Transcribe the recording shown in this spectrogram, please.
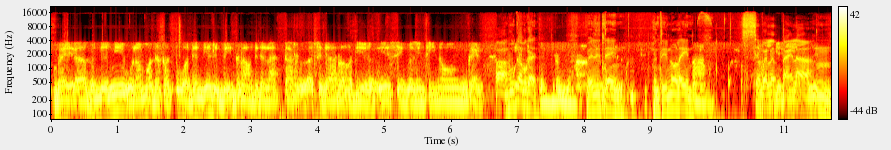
Baik, uh, benda ni ulama dah kata dan dia ada background, dia ada latar uh, sejarah dia. Eh, Saint Valentino kan. Ah, Bukan bukan Valentine Valentino lain Ah. Saint Valentine lah. Hmm.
